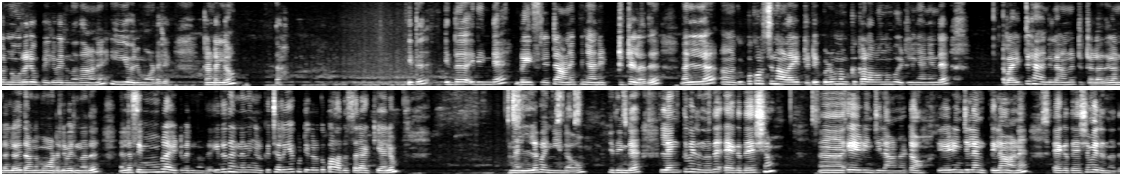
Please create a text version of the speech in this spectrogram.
തൊണ്ണൂറ് രൂപയിൽ വരുന്നതാണ് ഈ ഒരു മോഡൽ കണ്ടല്ലോ? ഇതാ ഇത് ഇത് ഇതിന്റെ ബ്രേസ്ലെറ്റ് ആണ് ഇപ്പം ഞാൻ ഇട്ടിട്ടുള്ളത്. നല്ല ഇപ്പോൾ കുറച്ച് നാളായി ഇട്ടിട്ട് ഇപ്പോഴും നമുക്ക് കളറൊന്നും പോയിട്ടില്ല. ഞാൻ എന്റെ റൈറ്റ് ഹാൻഡിലാണ് ഇട്ടിട്ടുള്ളത്. കണ്ടല്ലോ? ഇതാണ് മോഡൽ വരുന്നത്. നല്ല സിമ്പിളായിട്ട് വരുന്നത്. ഇത് തന്നെ നിങ്ങൾക്ക് ചെറിയ കുട്ടികൾക്ക് പാദസരാക്കിയാലും നല്ല ഭംഗിയുണ്ടാവും. ഇതിന്റെ ലെങ്ത്ത് വരുന്നത് ഏകദേശം ഏഴ് ഇഞ്ചിലാണ് കേട്ടോ ഏഴ് ഇഞ്ച് ലെങ്ത്തിലാണ് ഏകദേശം വരുന്നത്.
